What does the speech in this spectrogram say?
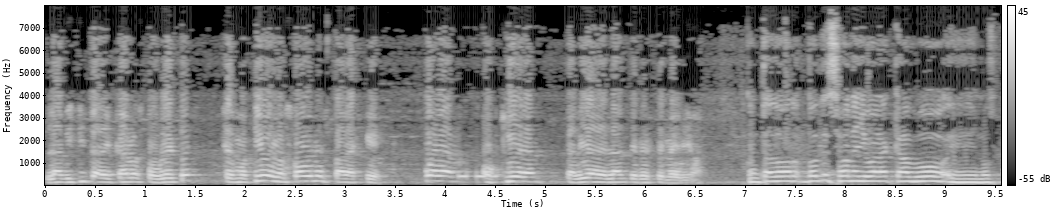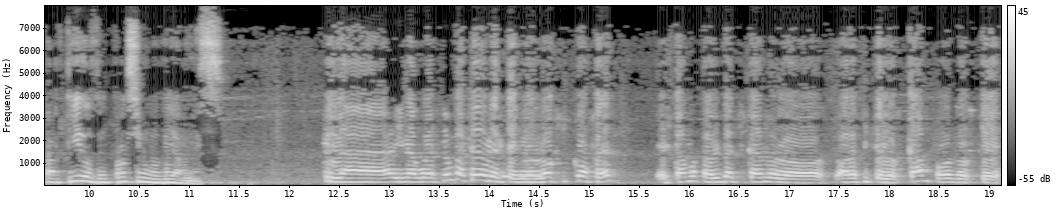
la visita de Carlos Poblete se motiven los jóvenes para que puedan o quieran salir adelante en este medio. Contador, ¿dónde se van a llevar a cabo eh, los partidos del próximo viernes? La inauguración va a ser en el tecnológico, Fer. Estamos ahorita checando los, ahora sí que los campos, los que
